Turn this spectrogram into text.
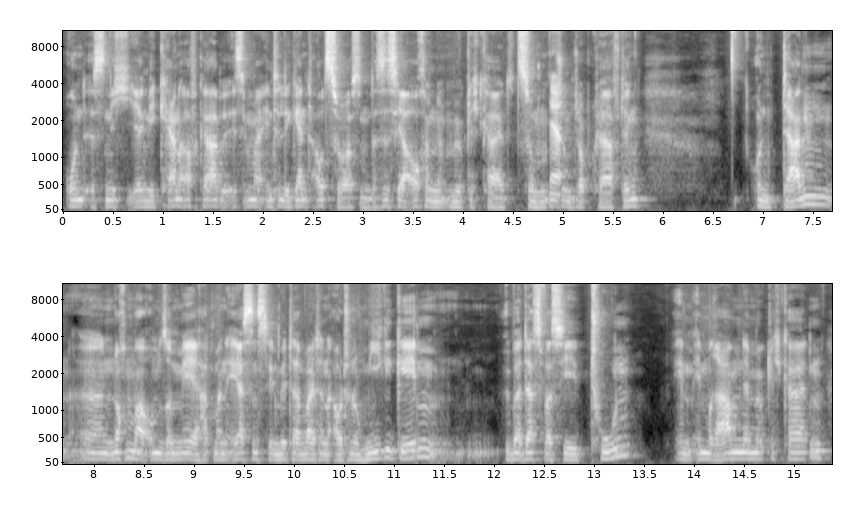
und es nicht irgendwie Kernaufgabe ist, immer intelligent outsourcen. Das ist ja auch eine Möglichkeit zum, ja. zum Jobcrafting. Und dann äh, nochmal umso mehr hat man erstens den Mitarbeitern Autonomie gegeben über das, was sie tun im, im Rahmen der Möglichkeiten.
